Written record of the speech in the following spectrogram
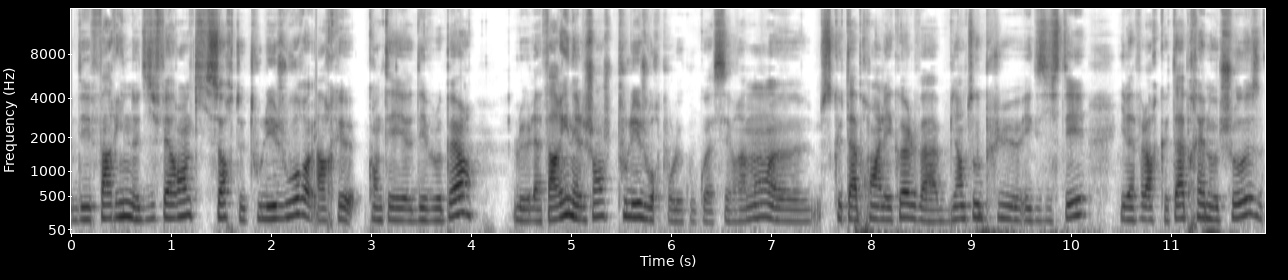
des farines différentes qui sortent tous les jours, alors que quand t'es développeur, le, la farine elle change tous les jours pour le coup quoi. C'est vraiment euh, ce que t'apprends à l'école va bientôt plus exister. Il va falloir que t'apprennes autre chose.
